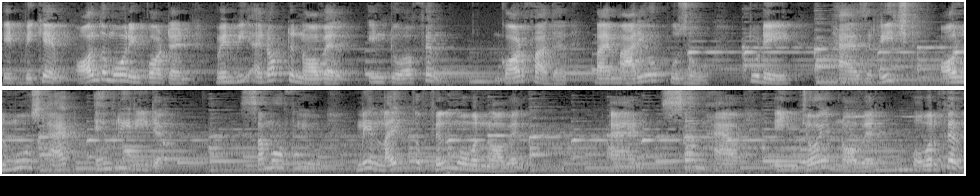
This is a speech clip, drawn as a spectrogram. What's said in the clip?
It became all the more important when we adopt a novel into a film. Godfather by Mario Puzo today has reached almost at every reader. Some of you may like the film over novel and some have enjoyed novel over film.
